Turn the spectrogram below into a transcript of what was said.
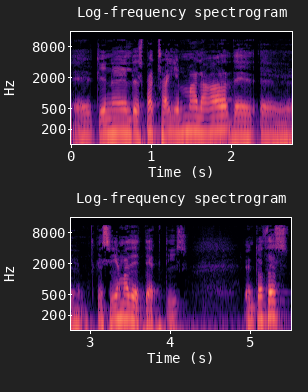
eh, tiene el despacho ahí en Málaga de, eh, que se llama Detectis. Entonces,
